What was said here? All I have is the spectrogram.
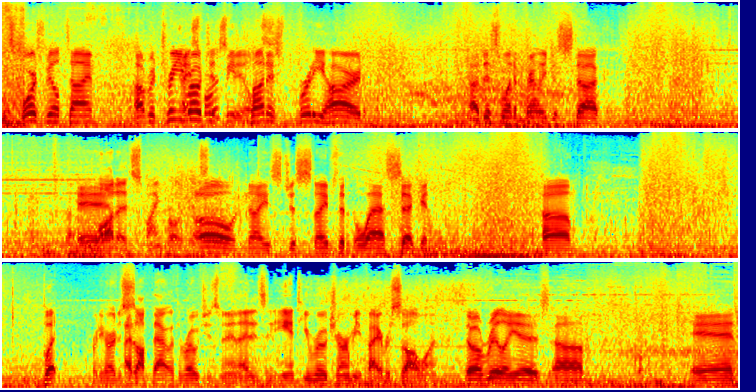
It's force field time. Uh, retreat Nice roach force is being fields. punished pretty hard. Uh, this one apparently just stuck. A lot of spine crawler. Oh, nice. Just snipes it at the last second. Um, but Pretty hard to I stop that with roaches, man. That is an anti-roach army if I ever saw one. no, it really is. Um, and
